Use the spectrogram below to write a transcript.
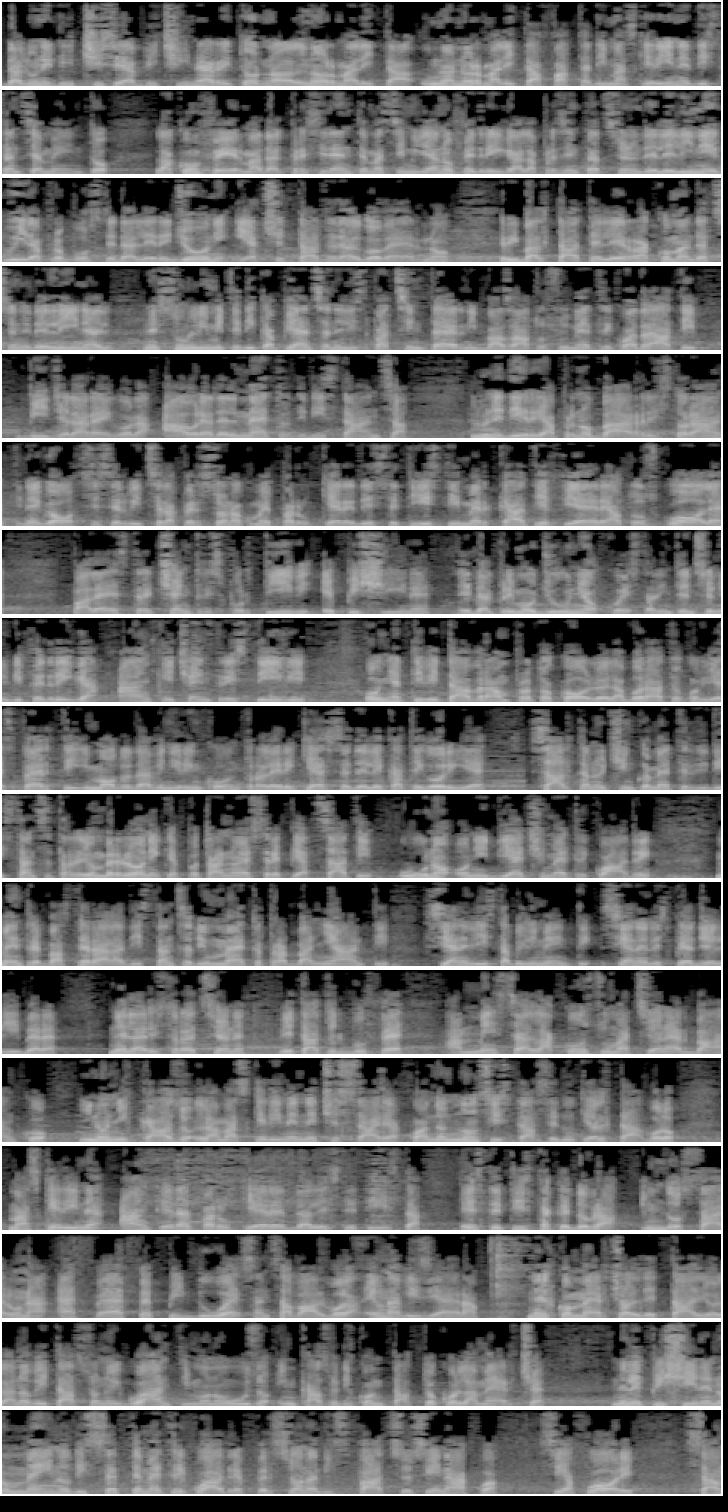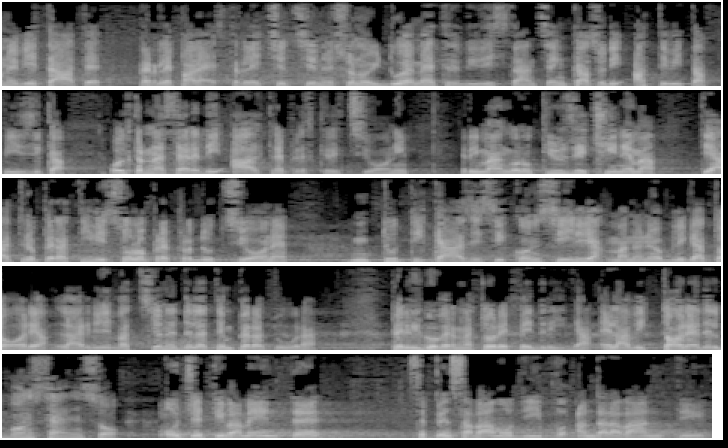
Da lunedì ci si avvicina al ritorno alla normalità, una normalità fatta di mascherine e distanziamento. La conferma dal Presidente Massimiliano Fedriga alla presentazione delle linee guida proposte dalle Regioni e accettate dal Governo. Ribaltate le raccomandazioni dell'INAIL, nessun limite di capienza negli spazi interni basato sui metri quadrati, vige la regola, aurea del metro di distanza. Lunedì riaprono bar, ristoranti, negozi, servizi alla persona come parrucchiere ed estetisti, mercati e fiere, autoscuole, palestre, centri sportivi e piscine e dal 1 giugno, questa l'intenzione di Federica, anche i centri estivi. Ogni attività avrà un protocollo elaborato con gli esperti in modo da venire incontro alle richieste delle categorie. Saltano i 5 metri di distanza tra gli ombrelloni che potranno essere piazzati uno ogni 10 metri quadri, mentre basterà la distanza di un metro tra bagnanti sia negli stabilimenti sia nelle spiagge libere. Nella ristorazione vietato il buffet, ammessa la consumazione al banco. In ogni caso la mascherina è necessaria quando non si sta seduti al tavolo. Mascherina anche dal parrucchiere e dall'estetista. Estetista che dovrà indossare una FFP2 senza valvola e una visiera. Nel commercio al dettaglio la novità sono i guanti monouso in caso di contatto con la merce. Nelle piscine non meno di 7 metri quadri a persona di spazio sia in acqua sia fuori Saune vietate per le palestre, l'eccezione sono i due metri di distanza in caso di attività fisica, oltre a una serie di altre prescrizioni. Rimangono chiusi cinema, teatri operativi solo per produzione. In tutti i casi si consiglia, ma non è obbligatoria, la rilevazione della temperatura. Per il governatore Fedriga è la vittoria del buonsenso. Oggettivamente, se pensavamo di andare avanti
